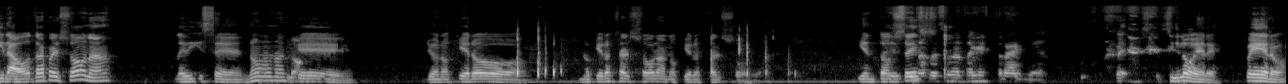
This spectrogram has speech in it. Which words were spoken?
Y la otra persona le dice, no, no, no, es que yo no quiero, no quiero estar sola, no quiero estar solo. Y entonces... una persona tan extraña. Sí lo eres, pero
